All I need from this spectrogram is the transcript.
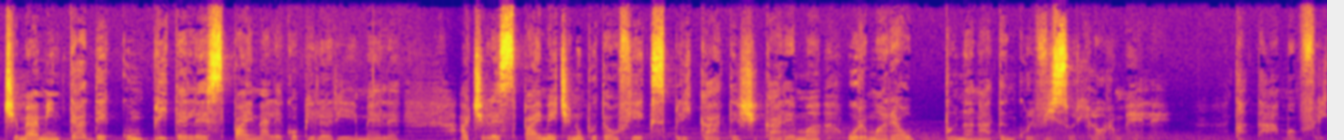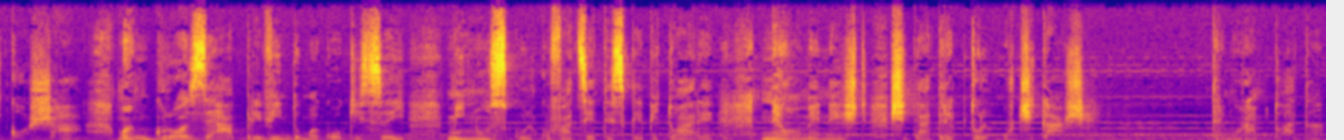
ce mi-amintea de cumplitele spaime ale copilăriei mele Acele spaime ce nu puteau fi explicate și care mă urmăreau până în adâncul visurilor mele Tata mă înfricoșa, mă îngrozea privindu-mă cu ochii săi minuscul cu fațete sclipitoare, neomenești și de-a dreptul ucigașe Tremuram toată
